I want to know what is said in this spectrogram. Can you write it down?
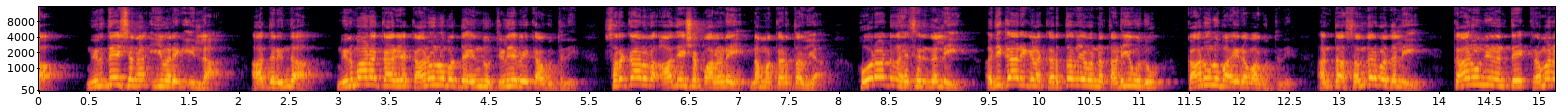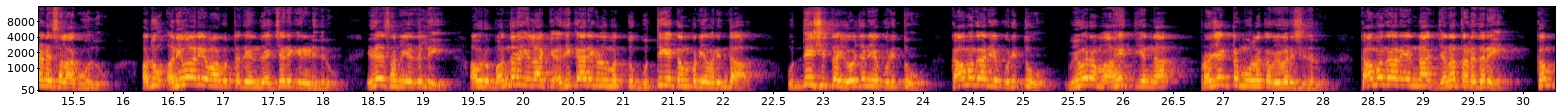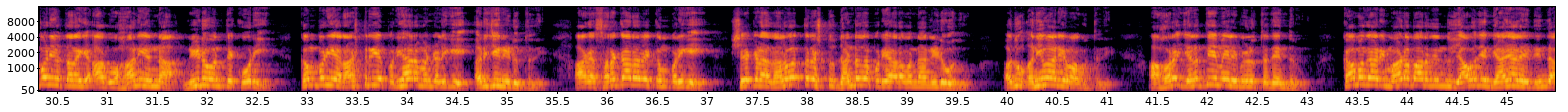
ನಿರ್ದೇಶನ ಈವರೆಗೆ ಇಲ್ಲ. ಆದ್ದರಿಂದ ನಿರ್ಮಾಣ ಕಾರ್ಯ ಕಾನೂನುಬದ್ಧ ಎಂದು ತಿಳಿಯಬೇಕಾಗುತ್ತದೆ. ಸರ್ಕಾರದ ಆದೇಶ ಪಾಲನೆ ನಮ್ಮ ಕರ್ತವ್ಯ. ಹೋರಾಟದ ಹೆಸರಿನಲ್ಲಿ ಅಧಿಕಾರಿಗಳ ಕರ್ತವ್ಯವನ್ನು ತಡೆಯುವುದು ಕಾನೂನು ಬಾಹಿರವಾಗುತ್ತದೆ. ಅಂಥ ಸಂದರ್ಭದಲ್ಲಿ ಕಾನೂನಿನಂತೆ ಕ್ರಮ ನಡೆಸಲಾಗುವುದು. ಅದು ಅನಿವಾರ್ಯವಾಗುತ್ತದೆ ಎಂದು ಎಚ್ಚರಿಕೆ ನೀಡಿದರು. ಇದೇ ಸಮಯದಲ್ಲಿ ಅವರು ಬಂದರು ಇಲಾಖೆ ಅಧಿಕಾರಿಗಳು ಮತ್ತು ಗುತ್ತಿಗೆ ಕಂಪನಿಯವರಿಂದ ಉದ್ದೇಶಿತ ಯೋಜನೆಯ ಕುರಿತು, ಕಾಮಗಾರಿಯ ಕುರಿತು ವಿವರ ಮಾಹಿತಿಯನ್ನು ಪ್ರಾಜೆಕ್ಟ್ ಮೂಲಕ ವಿವರಿಸಿದರು. ಕಾಮಗಾರಿಯನ್ನ ಜನ ತಡೆದರೆ ಕಂಪನಿಯು ತನಗೆ ಆಗುವ ಹಾನಿಯನ್ನ ನೀಡುವಂತೆ ಕೋರಿ ಕಂಪನಿಯ ರಾಷ್ಟ್ರೀಯ ಪರಿಹಾರ ಮಂಡಳಿಗೆ ಅರ್ಜಿ ನೀಡುತ್ತದೆ. ಆಗ ಸರ್ಕಾರವೇ ಕಂಪನಿಗೆ ಶೇಕಡ ನಲವತ್ತರಷ್ಟು ದಂಡದ ಪರಿಹಾರವನ್ನು ನೀಡುವುದು ಅದು ಅನಿವಾರ್ಯವಾಗುತ್ತದೆ. ಆ ಹೊರೆ ಜನತೆಯ ಮೇಲೆ ಬೀಳುತ್ತದೆ ಎಂದರು. ಕಾಮಗಾರಿ ಮಾಡಬಾರದೆಂದು ಯಾವುದೇ ನ್ಯಾಯಾಲಯದಿಂದ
